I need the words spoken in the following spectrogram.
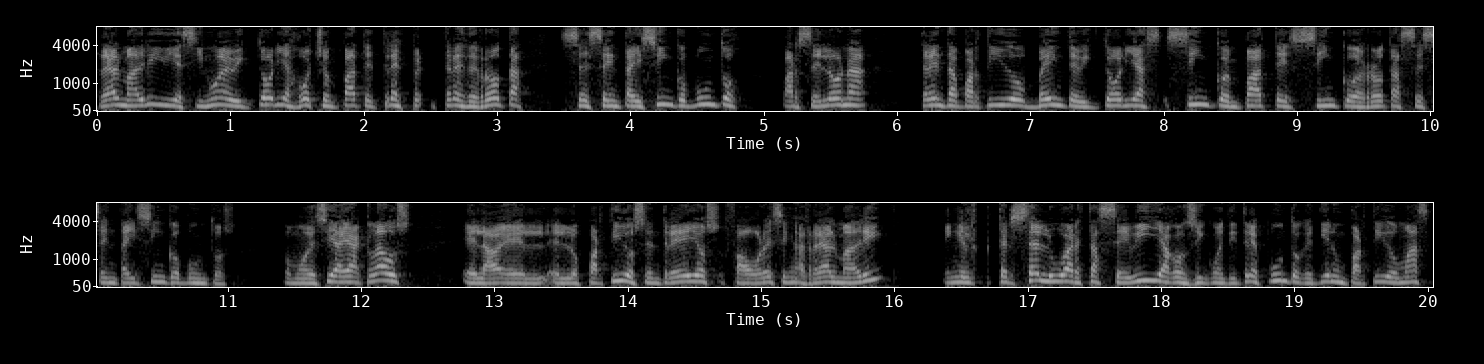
Real Madrid 19 victorias, 8 empates, 3, derrotas, 65 puntos. Barcelona 30 partidos, 20 victorias, 5 empates, 5 derrotas, 65 puntos. Como decía ya Klaus, los partidos entre ellos favorecen al Real Madrid. En el tercer lugar está Sevilla con 53 puntos, que tiene un partido más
